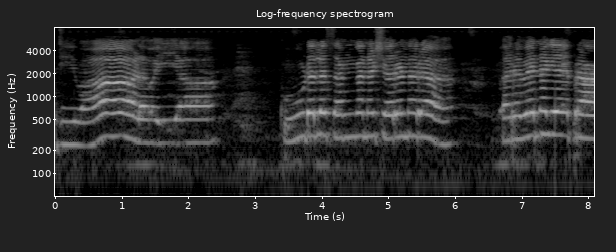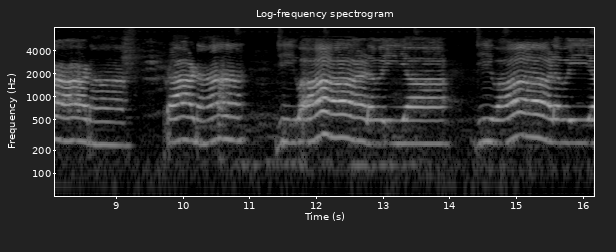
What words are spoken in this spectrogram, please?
ಜೀವಾಳವಯ್ಯ. ಕೂಡಲ ಸಂಗನ ಶರಣರ ಪರವೆನಗೆ ಪ್ರಾಣ. ಪ್ರಾಣ ಜೀವಾಳವಯ್ಯ ಜೀವಾಳವಯ್ಯ.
